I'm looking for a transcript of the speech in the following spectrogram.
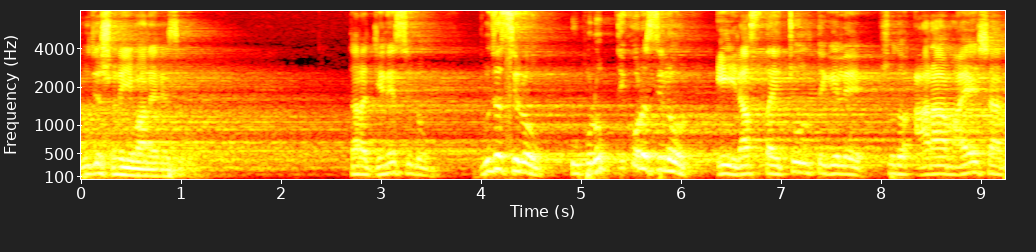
বুঝে শুনে ইমান এনেছিল। তারা জেনেছিল, বুঝেছিল, উপলব্ধি করেছিল, এই রাস্তায় চলতে গেলে শুধু আরাম আয়েস আর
